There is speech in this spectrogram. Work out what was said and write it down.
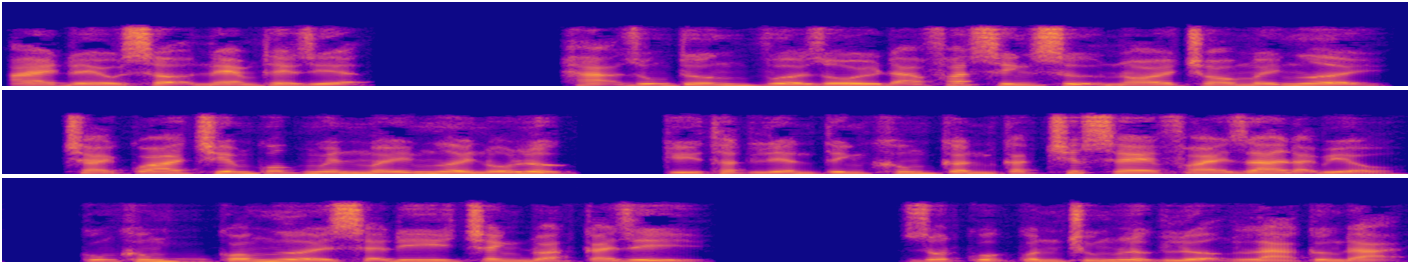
ai đều sợ ném thể diện. Hạ Dũng tướng vừa rồi đã phát sinh sự nói cho mấy người, trải qua chiêm quốc nguyên mấy người nỗ lực, kỳ thật liền tính không cần các chiếc xe phái ra đại biểu, cũng không có người sẽ đi tranh đoạt cái gì. Rốt cuộc quần chúng lực lượng là cương đại.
